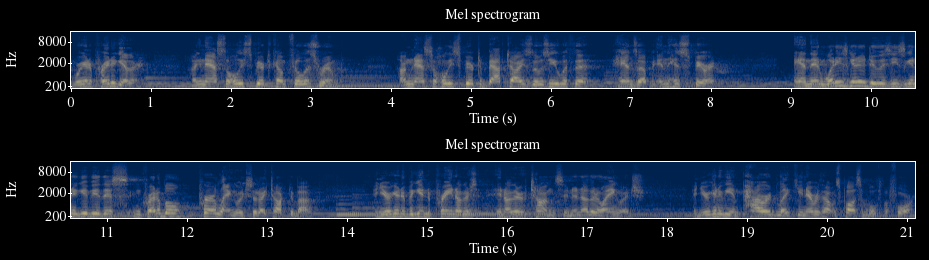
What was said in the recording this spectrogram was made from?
We're going to pray together. I'm going to ask the Holy Spirit to come fill this room. I'm going to ask the Holy Spirit to baptize those of you with the hands up in His Spirit. And then what He's going to do is He's going to give you this incredible prayer language that I talked about. And you're going to begin to pray in other, in other tongues, in another language and you're going to be empowered like you never thought was possible before.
